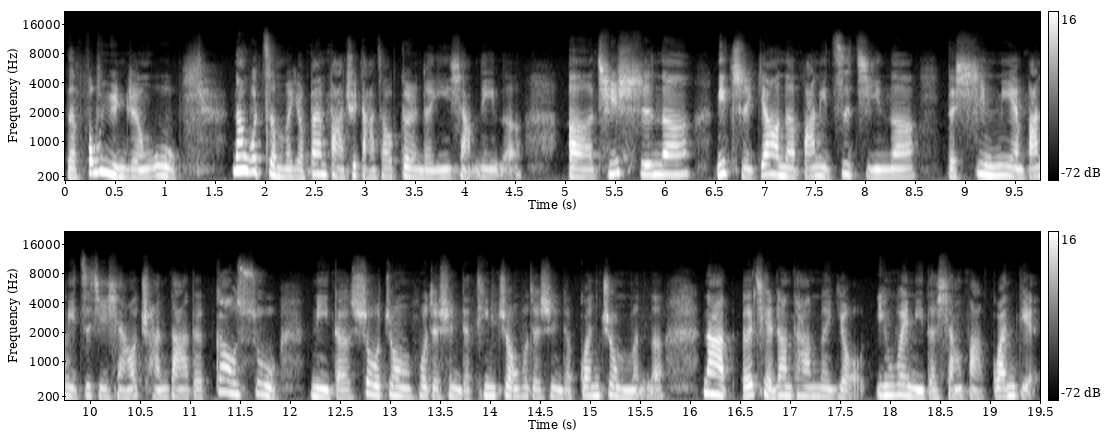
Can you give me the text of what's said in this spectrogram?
的风云人物。那我怎么有办法去打造个人的影响力呢？呃，其实呢，你只要呢，把你自己呢的信念，把你自己想要传达的，告诉你的受众，或者是你的听众，或者是你的观众们呢，那而且让他们有因为你的想法、观点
